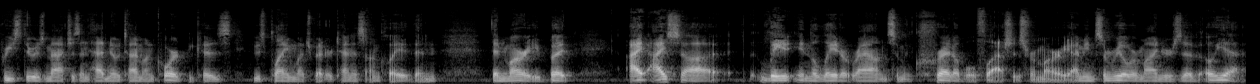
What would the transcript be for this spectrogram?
breezed through his matches and had no time on court because he was playing much better tennis on clay than than Murray. But I, I saw late in the later round some incredible flashes from Murray. I mean, some real reminders of, oh yeah,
